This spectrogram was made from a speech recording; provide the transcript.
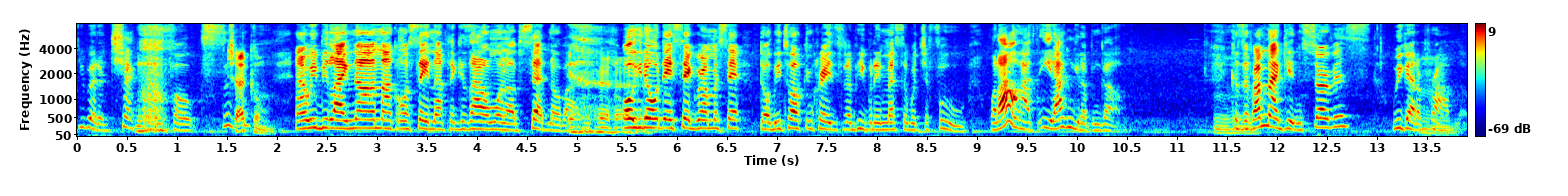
You better check them, folks. check them. And we'd be like, no, I'm not going to say nothing because I don't want to upset nobody. oh, you know what they say? Grandma said, don't be talking crazy to the people they messing with your food. Well, I don't have to eat. I can get up and go. Because if mm-hmm. I'm not getting service, we got a mm-hmm. problem.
